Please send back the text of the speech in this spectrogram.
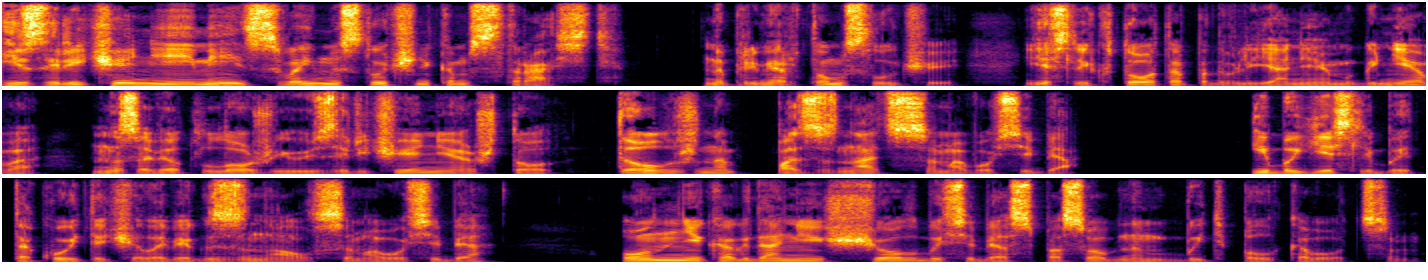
Изречение имеет своим источником страсть. Например, в том случае, если кто-то под влиянием гнева назовет ложью изречение, что должно познать самого себя. Ибо если бы такой-то человек знал самого себя, он никогда не счел бы себя способным быть полководцем.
